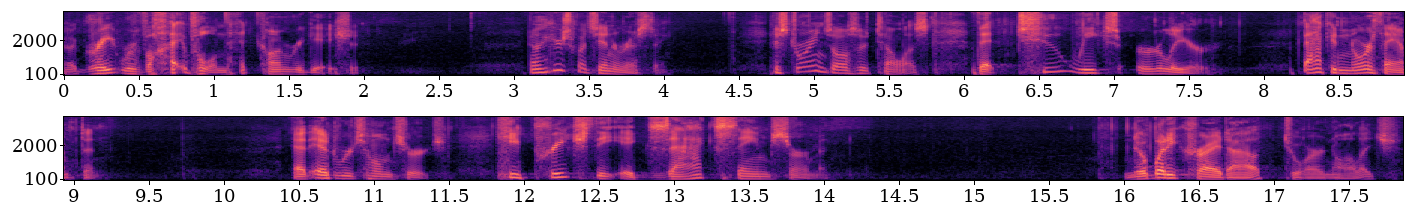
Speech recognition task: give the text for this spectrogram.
a great revival in that congregation. Now, here's what's interesting Historians also tell us that two weeks earlier, back in Northampton, at Edwards Home Church, he preached the exact same sermon. Nobody cried out, to our knowledge.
